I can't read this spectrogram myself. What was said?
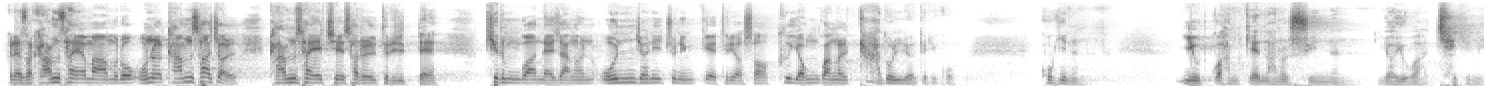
그래서 감사의 마음으로 오늘 감사절, 감사의 제사를 드릴 때 기름과 내장은 온전히 주님께 드려서 그 영광을 다 돌려드리고 고기는 이웃과 함께 나눌 수 있는 여유와 책임이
